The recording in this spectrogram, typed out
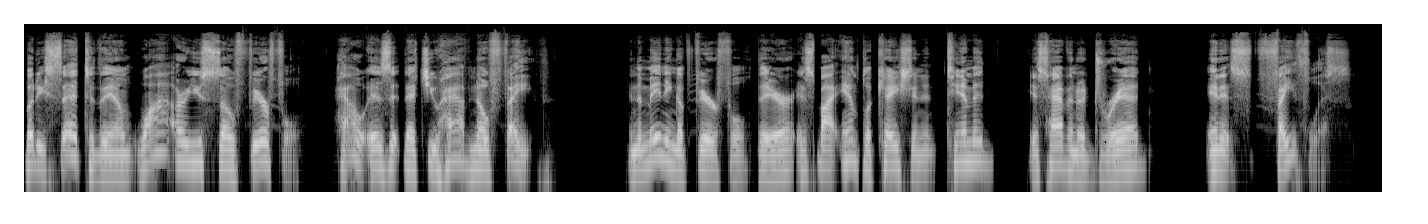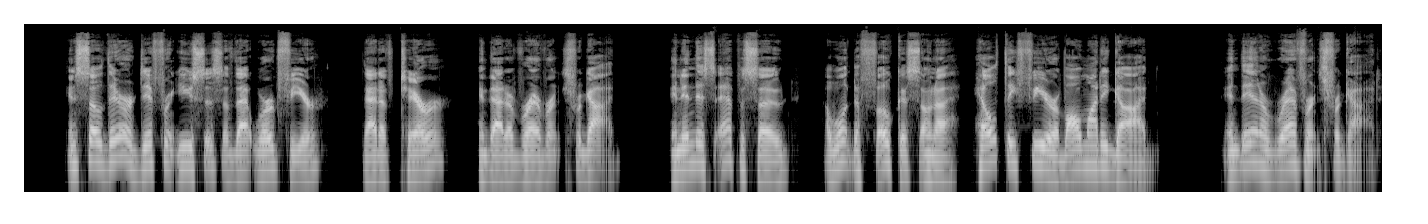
But he said to them, Why are you so fearful? How is it that you have no faith? And the meaning of fearful there is by implication and timid, it's having a dread, and it's faithless. And so there are different uses of that word fear, that of terror and that of reverence for God. And in this episode, I want to focus on a healthy fear of Almighty God and then a reverence for God.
